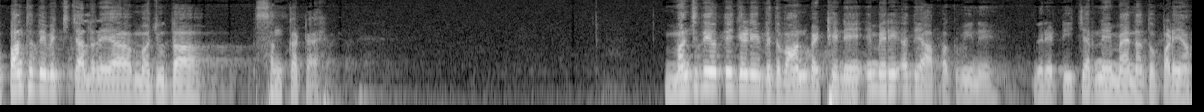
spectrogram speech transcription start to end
ਉਹ ਪੰਥ ਦੇ ਵਿੱਚ ਚੱਲ ਰਿਹਾ ਮੌਜੂਦਾ ਸੰਕਟ ਹੈ। ਮੰਚ ਦੇ ਉੱਤੇ ਜਿਹੜੇ ਵਿਦਵਾਨ ਬੈਠੇ ਨੇ, ਇਹ ਮੇਰੇ ਅਧਿਆਪਕ ਵੀ ਨੇ, ਮੇਰੇ ਟੀਚਰ ਨੇ, ਮੈਂ ਇਹਨਾਂ ਤੋਂ ਪੜ੍ਹਿਆ।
